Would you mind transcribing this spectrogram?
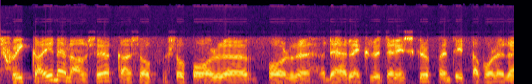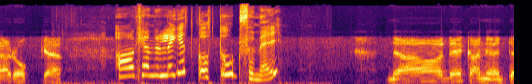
skicka in en ansökan så, så får, eh, får eh, det här rekryteringsgruppen titta på det där och eh, Ja, kan du lägga ett gott ord för mig? ja, det kan jag inte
